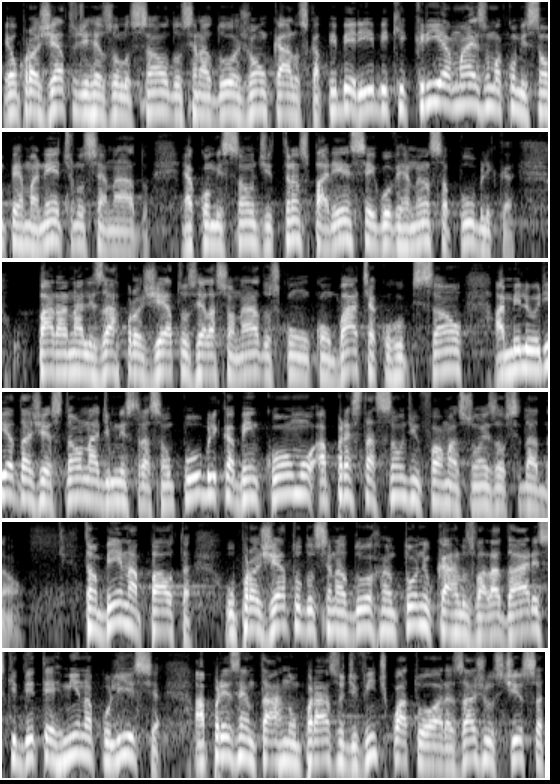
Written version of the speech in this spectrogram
é o projeto de resolução do senador João Carlos Capiberibe, que cria mais uma comissão permanente no Senado. É a Comissão de Transparência e Governança Pública para analisar projetos relacionados com o combate à corrupção, a melhoria da gestão na administração pública, bem como a prestação de informações ao cidadão. Também na pauta, o projeto do senador Antônio Carlos Valadares, que determina a polícia apresentar num prazo de 24 horas à justiça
